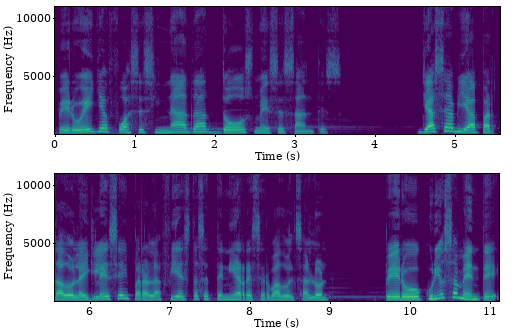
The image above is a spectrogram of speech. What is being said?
pero ella fue asesinada dos meses antes. Ya se había apartado la iglesia y para la fiesta se tenía reservado el salón, pero curiosamente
